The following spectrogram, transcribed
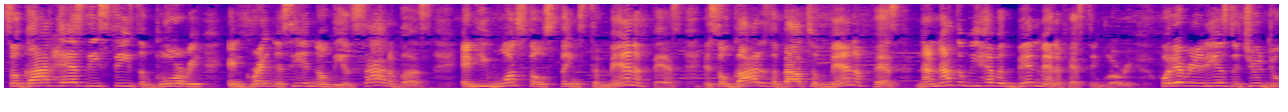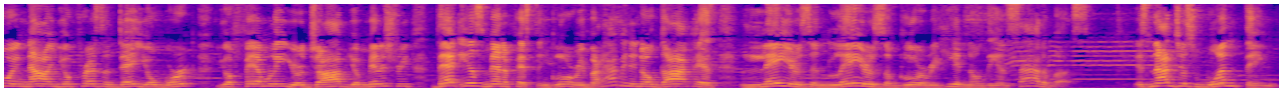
So God has these seeds of glory and greatness hidden on the inside of us, and he wants those things to manifest. And so God is about to manifest. Now, not that we haven't been manifesting glory. Whatever it is that you're doing now in your present day, your work, your family, your job, your ministry, that is manifesting glory. But how many know God has layers and layers of glory hidden on the inside of us? It's not just one thing.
